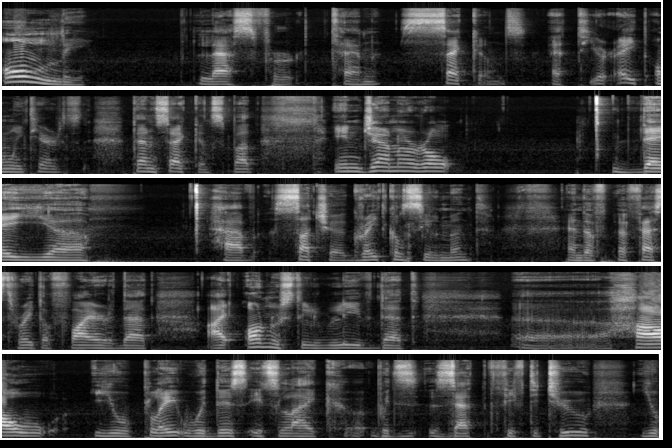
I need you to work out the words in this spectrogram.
only lasts for 10 seconds. At tier 8 only tier 10 seconds. But in general they uh, have such a great concealment and a, a, fast rate of fire that I honestly believe that uh, how you play with this it's like uh, with Z52 you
